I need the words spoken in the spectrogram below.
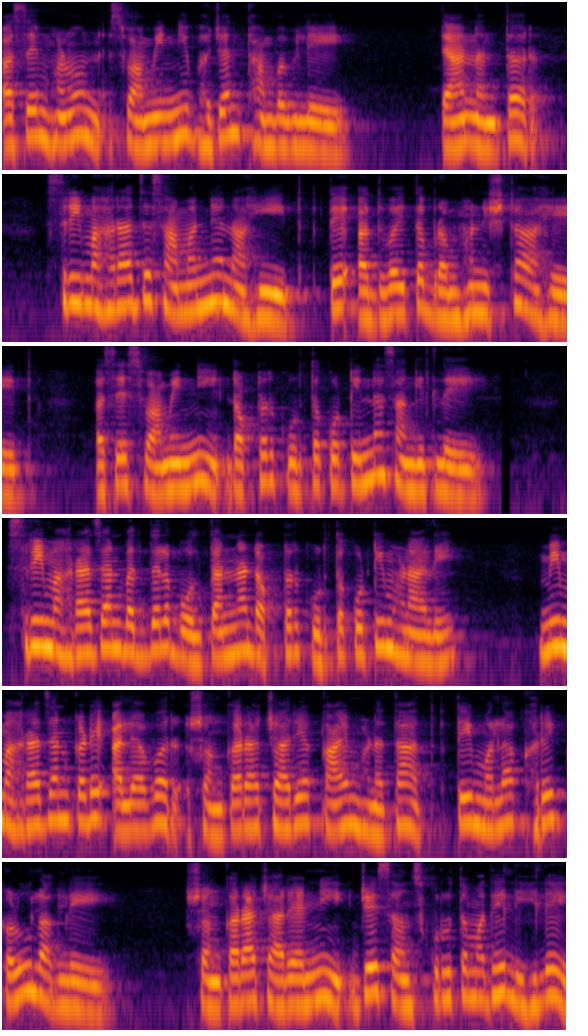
असे म्हणून स्वामींनी भजन थांबविले. त्यानंतर श्री महाराज सामान्य नाहीत ते अद्वैत ब्रह्मनिष्ठ आहेत असे स्वामींनी डॉक्टर कुर्तकोटींना सांगितले. श्री महाराजांबद्दल बोलताना डॉक्टर कुर्तकोटी म्हणाले मी महाराजांकडे आल्यावर शंकराचार्य काय म्हणतात ते मला खरे कळू लागले. शंकराचार्यांनी जे संस्कृतमध्ये लिहिले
